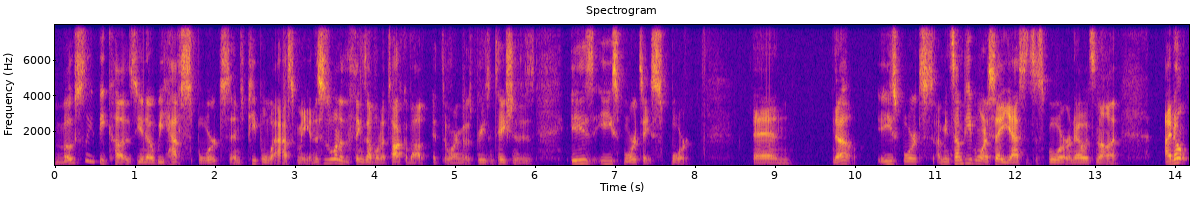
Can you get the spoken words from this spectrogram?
mostly because you know we have sports and people will ask me and this is one of the things i want to talk about during those presentations is is esports a sport? And no esports i mean some people want to say yes it's a sport or no it's not. I don't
